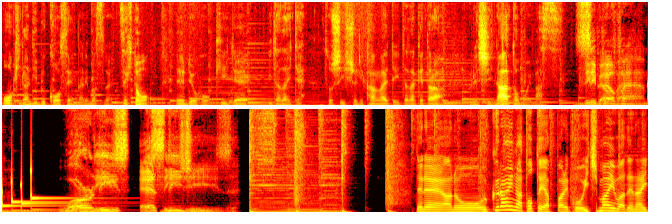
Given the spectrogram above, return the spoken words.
大きな2部構成になりますのでぜひとも、えー、両方聞いていただいてそして一緒に考えていただけたら嬉しいなと思います。ZIPFM Worldies SDGs でね、あのウクライナとてやっぱりこう一枚岩でないっ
